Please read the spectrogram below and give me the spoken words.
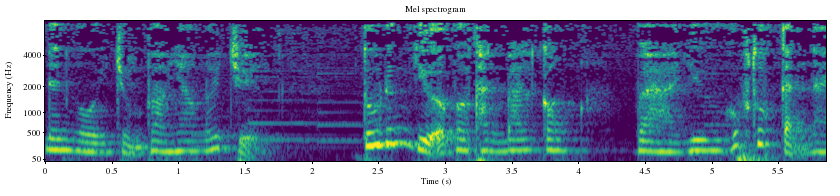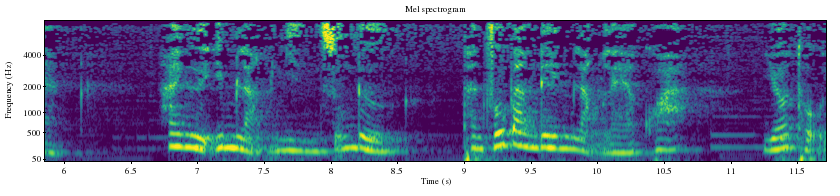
Nên ngồi trụm vào nhau nói chuyện. Tú đứng dựa vào thành ban công Và Dương hút thuốc cạnh nàng. Hai người im lặng nhìn xuống đường. Thành phố ban đêm lặng lẽ quá. Gió thổi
